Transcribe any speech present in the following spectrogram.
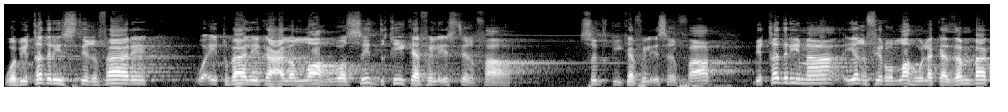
وبقدر استغفارك وإقبالك على الله وصدقك في الاستغفار صدقك في الاستغفار بقدر ما يغفر الله لك ذنبك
